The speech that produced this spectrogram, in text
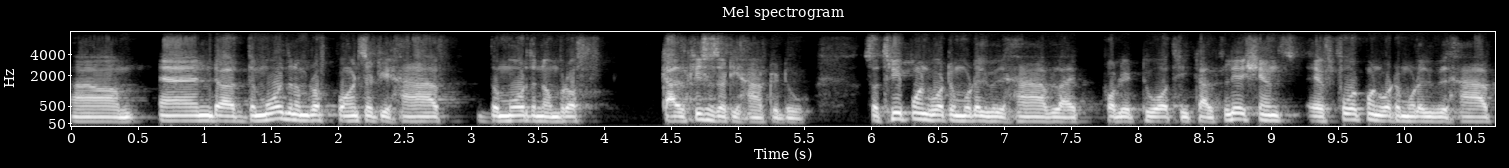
Um, and uh, the more the number of points that you have, the more the number of calculations that you have to do. So three point water model will have like probably two or three calculations. A four point water model will have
